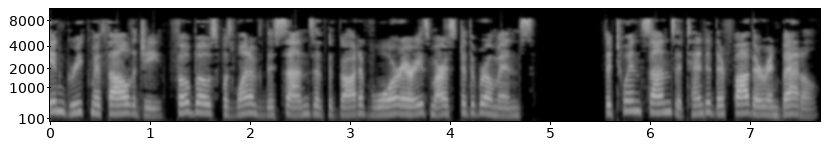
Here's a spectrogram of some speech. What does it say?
In Greek mythology, Phobos was one of the sons of the god of war Ares Mars to the Romans. The twin sons attended their father in battle.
